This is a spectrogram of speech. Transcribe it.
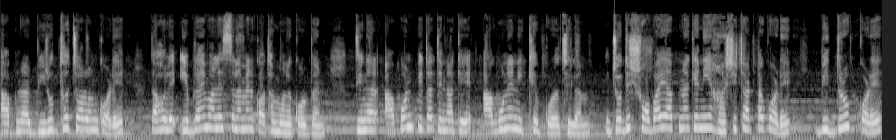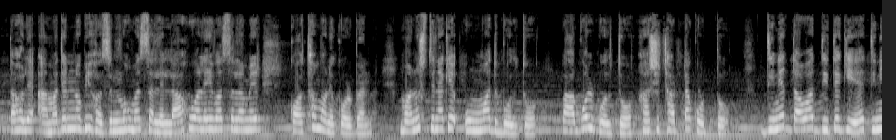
আপনার বিরুদ্ধচরণ করে, তাহলে ইব্রাহিম আলাইসাল্লামের কথা মনে করবেন। তিনার আপন পিতা তিনাকে আগুনে নিক্ষেপ করেছিলেন। যদি সবাই আপনাকে নিয়ে হাসি ঠাট্টা করে, বিদ্রুপ করে, তাহলে আমাদের নবী হজরত মোহাম্মদ সাল্লাহু আলাইসাল্লামের কথা মনে করবেন। মানুষ তিনাকে উম্মাদ বলতো। পাগল বলতো, হাসি ঠাট্টা করত। দিনের দাওয়াত দিতে গিয়ে তিনি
